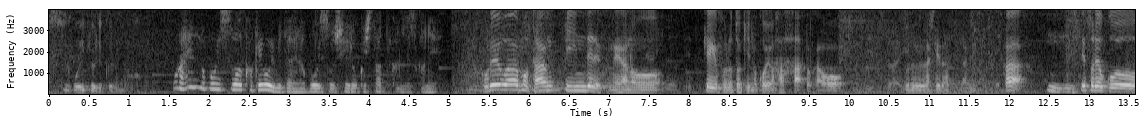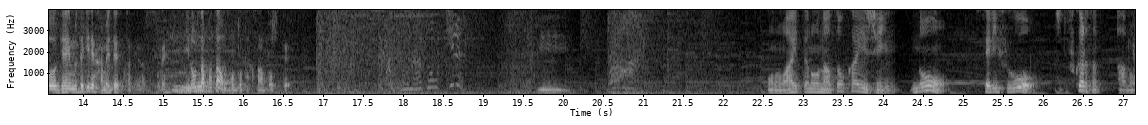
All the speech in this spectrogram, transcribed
すすごい距離来るな。ここら辺のボイスは掛け声みたいなボイスを収録したって感じですかね。これはもう単品でですねあの剣振る時の声を「ハッハ」とかを振るだけだったりとかうんうんしてそれをこうゲーム的にはめてったって感じですね、いろんなパターンを本当たくさん取ってうん。この相手の謎怪人のセリフをちょっと福原さんあの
